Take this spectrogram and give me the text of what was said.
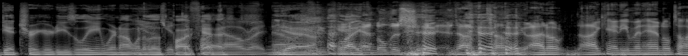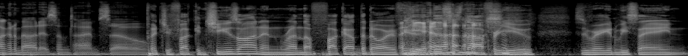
get triggered easily. We're not one of Yeah, those get The fuck out right now. Yeah, You can't like- handle this shit. I'm telling you, I don't. I can't even handle talking about it sometimes. So Put your fucking shoes on and run the fuck out the door if you're, Yeah. this is not for you. So we're gonna be saying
